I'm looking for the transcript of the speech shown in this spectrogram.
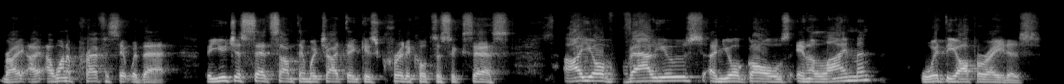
right? I, I want to preface it with that. But you just said something which I think is critical to success. Are your values and your goals in alignment with the operators?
